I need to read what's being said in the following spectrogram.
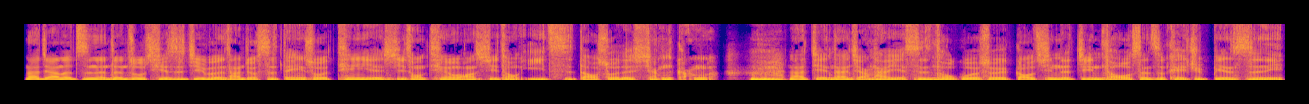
那这样的智能灯柱，其实基本上就是等于说天眼系统、天网系统移植到所谓的香港了。嗯，那简单讲，它也是透过所谓高清的镜头，甚至可以去辨识你。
